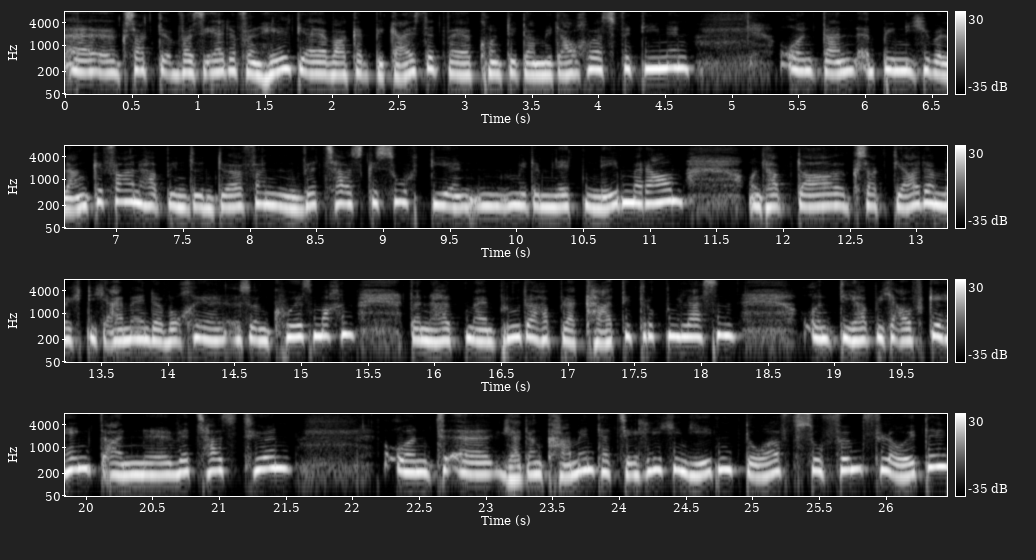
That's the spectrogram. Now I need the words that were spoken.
äh, gesagt, was er davon hält. Ja, er war gerade begeistert, weil er konnte damit auch was verdienen. Und dann bin ich über Land gefahren, habe in den Dörfern ein Wirtshaus gesucht, die mit einem netten Nebenraum und habe da gesagt, ja, da möchte ich einmal in der Woche so einen Kurs machen. Dann hat mein Bruder hat Plakate drucken lassen und die habe ich aufgehängt an äh, Wirtshaustüren. Und äh, ja, dann kamen tatsächlich in jedem Dorf so fünf Leute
